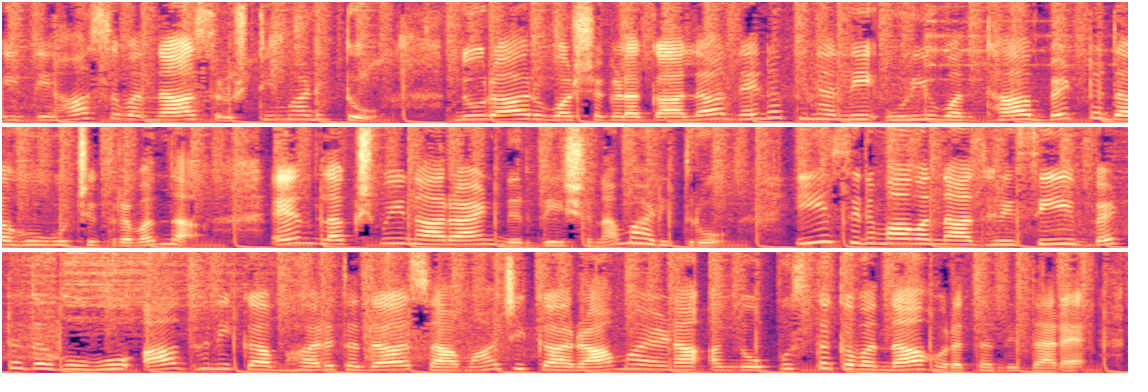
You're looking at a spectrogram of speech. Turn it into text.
ಇತಿಹಾಸವನ್ನ ಸೃಷ್ಟಿ ಮಾಡಿತ್ತು. ನೂರಾರು ವರ್ಷಗಳ ಕಾಲ ನೆನಪಿನಲ್ಲಿ ಉಳಿಯುವಂಥ ಬೆಟ್ಟದ ಹೂವು ಚಿತ್ರವನ್ನ ಎನ್ ಲಕ್ಷ್ಮೀನಾರಾಯಣ್ ನಿರ್ದೇಶನ ಮಾಡಿದ್ರು. ಈ ಸಿನಿಮಾವನ್ನಾಧರಿಸಿ ಬೆಟ್ಟದ ಹೂವು ಆಧುನಿಕ ಭಾರತದ ಸಾಮಾಜಿಕ ರಾಮಾಯಣ ಅನ್ನೋ ಪುಸ್ತಕವನ್ನ ಹೊರತಂದಿದ್ದಾರೆ.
